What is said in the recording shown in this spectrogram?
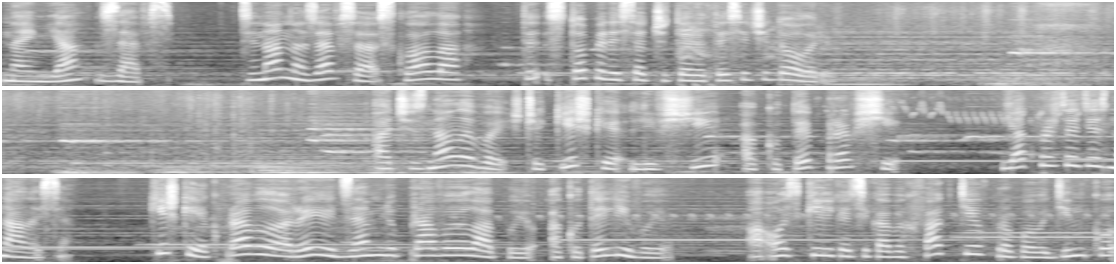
на ім'я Зевс. Ціна на Зевса склала 154 тисячі доларів. А чи знали ви, що кішки лівші, а коти правші? Як про це дізналися? Кішки, як правило, риють землю правою лапою, а коти лівою. А ось кілька цікавих фактів про поведінку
